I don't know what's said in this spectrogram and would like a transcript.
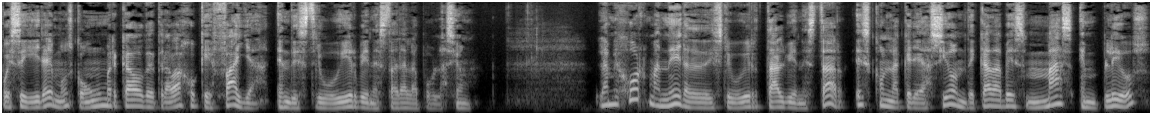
pues seguiremos con un mercado de trabajo que falla en distribuir bienestar a la población. La mejor manera de distribuir tal bienestar es con la creación de cada vez más empleos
